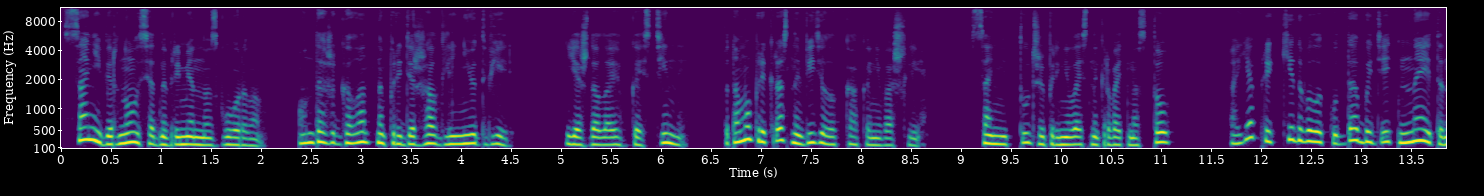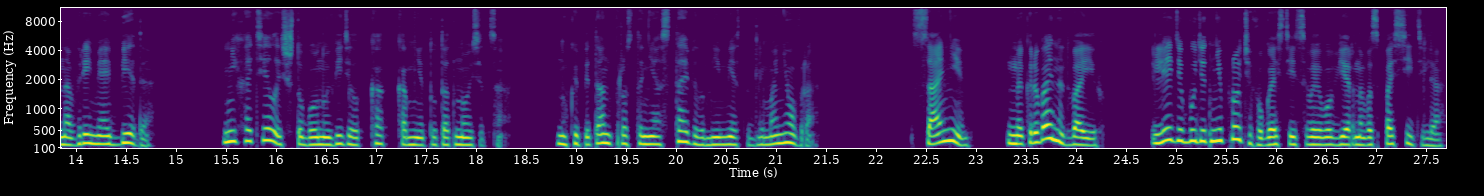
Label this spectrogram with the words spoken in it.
Сани вернулась одновременно с Горлом. Он даже галантно придержал для нее дверь. Я ждала их в гостиной, потому прекрасно видела, как они вошли. Санни тут же принялась накрывать на стол, а я прикидывала, куда бы деть Нейта на время обеда. Не хотелось, чтобы он увидел, как ко мне тут относятся но капитан просто не оставил мне места для маневра. «Санни, накрывай на двоих. Леди будет не против угостить своего верного спасителя»,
